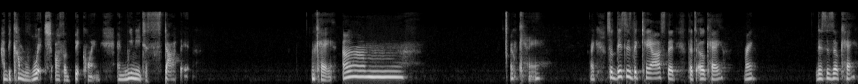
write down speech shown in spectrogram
have become rich off of Bitcoin, and we need to stop it. Okay. Um. Okay. Right. So this is the chaos that that's okay, right? This is okay.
